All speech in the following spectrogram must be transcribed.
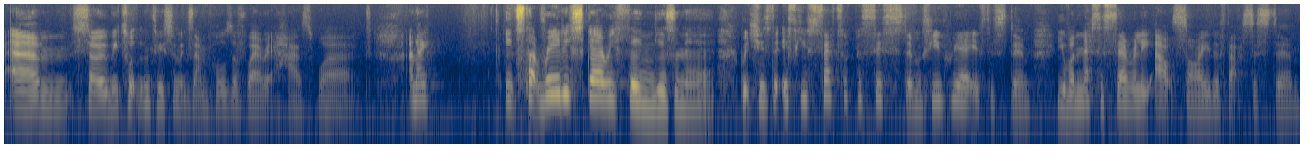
Um, so we taught them through some examples of where it has worked, and I. It's that really scary thing, isn't it? Which is that if you set up a system, if you create a system, you are necessarily outside of that system.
